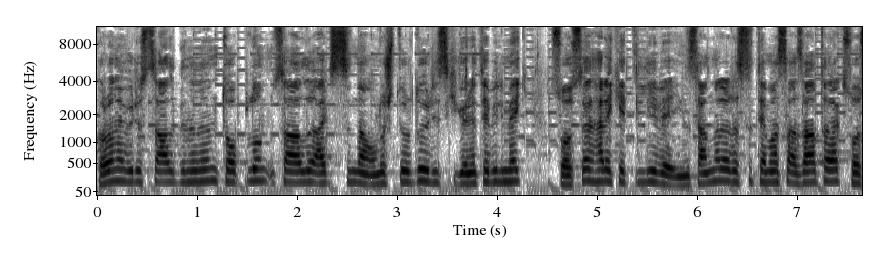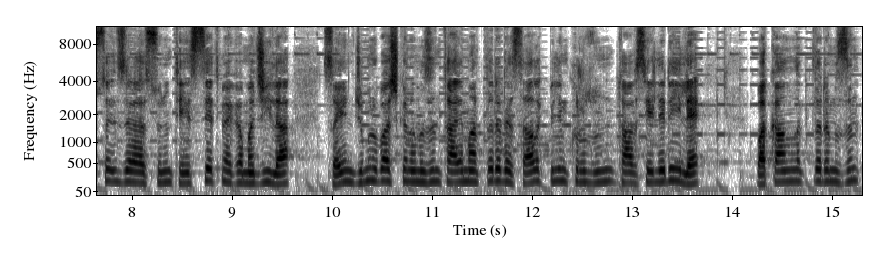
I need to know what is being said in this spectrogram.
koronavirüs salgınının toplum sağlığı açısından oluşturduğu riski yönetebilmek, sosyal hareketliliği ve insanlar arası teması azaltarak sosyal izolasyonu tesis etmek amacıyla Sayın Cumhurbaşkanımızın talimatları ve Sağlık Bilim Kurulu'nun tavsiyeleriyle bakanlıklarımızın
